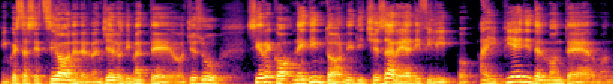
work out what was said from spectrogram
In questa sezione del Vangelo di Matteo, Gesù si recò nei dintorni di Cesarea di Filippo, ai piedi del monte Hermon,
